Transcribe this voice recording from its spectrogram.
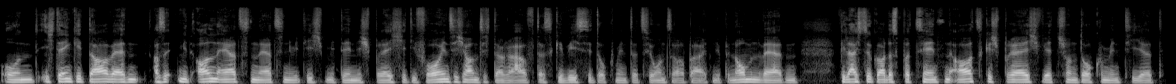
Und ich denke, da werden, also mit allen Ärzten und Ärzten, mit, ich, mit denen ich spreche, die freuen sich an sich darauf, dass gewisse Dokumentationsarbeiten übernommen werden. Vielleicht sogar das Patienten-Arzt-Gespräch wird schon dokumentiert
